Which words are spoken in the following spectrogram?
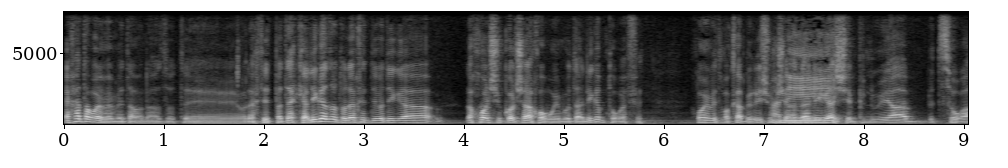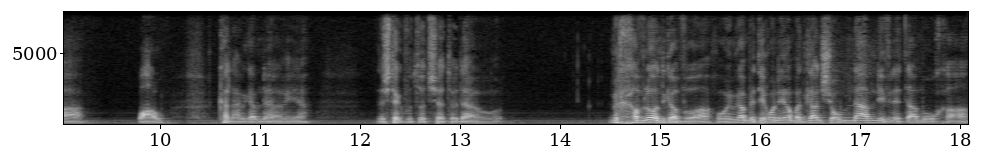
איך אתה רואה באמת העונה הזאת אה, הולכת להתפתח? כי הליגה הזאת הולכת להיות ליגה, נכון שכל שעה אנחנו אומרים אותה, ליגה מטורפת. אנחנו רואים את מכבי ראשון, אני- שהיא ליגה שבנויה בצורה וואו, כנ"ל גם נהריה. זה שתי קבוצות שאתה יודע, מכוונות גבוה, רואים גם את עירוני רמת גן שאומנם נבנתה מאוחר,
